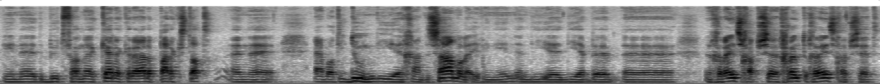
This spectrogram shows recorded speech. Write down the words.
in eh, de buurt van eh, Kerkrade, Parkstad. En, eh, en wat die doen, die gaan de samenleving in en die, die hebben een gereedschaps, grote gereedschapsset.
